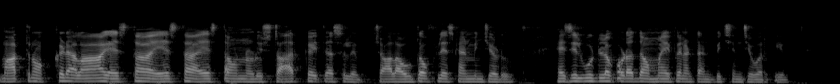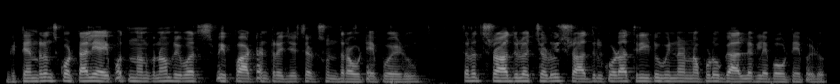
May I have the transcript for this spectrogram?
మాత్రం ఒక్కడే అలా వేస్తా వేస్తా వేస్తా ఉన్నాడు. స్టార్క్ అయితే అసలు చాలా అవుట్ ఆఫ్ ప్లేస్ కనిపించాడు. హెజిల్వుడ్లో కూడా దమ్ అయిపోయినట్టు అనిపించింది చివరికి. ఇంకా టెన్ రన్స్ కొట్టాలి అయిపోతుంది అనుకున్నాం. రివర్స్ స్వీప్ ఆటని ట్రై చేశాడు. సుందర్ అవుట్ అయిపోయాడు. తర్వాత శ్రాద్ధులు వచ్చాడు. శ్రాద్ధులు కూడా త్రీ టూ విన్ అన్నప్పుడు గాల్లోకి లేపు అవుట్ అయిపోయాడు.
